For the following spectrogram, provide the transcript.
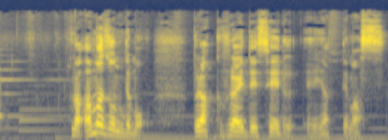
まあ、アマゾンでもブラックフライデーセール、えやってます。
